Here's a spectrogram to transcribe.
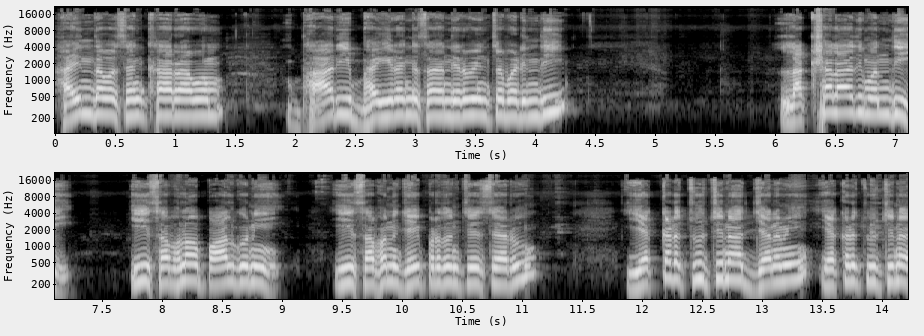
హైందవ శంఖారావం భారీ బహిరంగ సభ నిర్వహించబడింది. లక్షలాది మంది ఈ సభలో పాల్గొని ఈ సభను జయప్రదం చేశారు. ఎక్కడ చూచినా జనమే ఎక్కడ చూసినా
